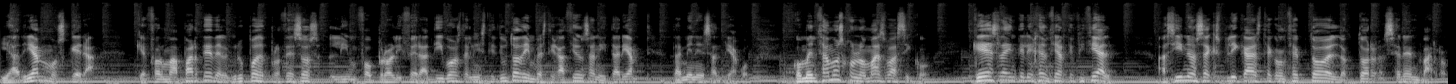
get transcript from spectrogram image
y Adrián Mosquera, que forma parte del grupo de procesos linfoproliferativos del Instituto de Investigación Sanitaria, también en Santiago. Comenzamos con lo más básico. ¿Qué es la inteligencia artificial? Así nos explica este concepto el doctor Seren Barro.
